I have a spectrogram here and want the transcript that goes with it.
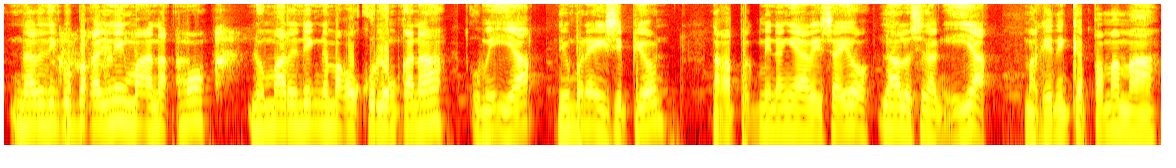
Narinig mo ba kanina yung mga anak mo? Nung marinig na makukulong ka na, umiiyak? Hindi mo naisip yun? Na kapag may nangyari sa'yo, lalo silang iyak. Makinig ka pa mama,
